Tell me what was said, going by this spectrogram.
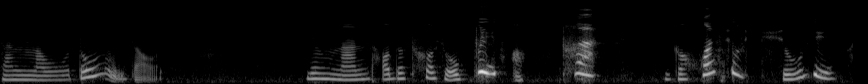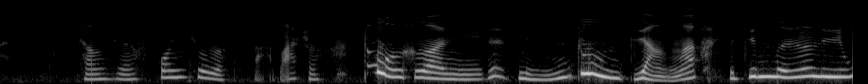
三楼终于到了，英男逃到厕所飞跑，突然一个欢笑球里，响起欢笑的喇叭声：“祝贺你，您中奖了，有精美的礼物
